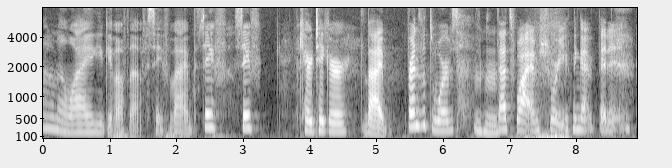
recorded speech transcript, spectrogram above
I don't know why you give off that safe vibe, safe, safe caretaker vibe. friends with dwarves. hmm That's why I'm sure you think I fit in.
